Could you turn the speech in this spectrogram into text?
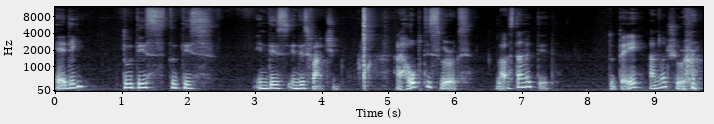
adding to this to this in this in this function. I hope this works. Last time it did. Today I'm not sure.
